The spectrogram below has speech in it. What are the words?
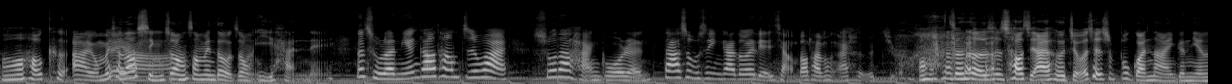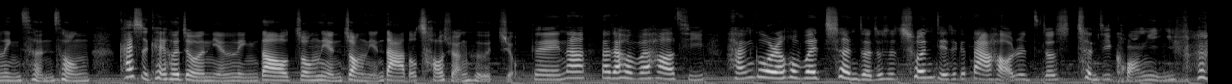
哦，好可爱！我没想到形状上面都有这种意涵呢。那除了年糕汤之外，说到韩国人，大家是不是应该都会联想到他们很爱喝酒？哦，真的是超级爱喝酒，而且是不管哪一个年龄层，从开始可以喝酒的年龄到中年壮年，大家都超喜欢喝酒。对，那大家会不会好奇，韩国人会不会趁着就是春节这个大好日子，就是趁机狂饮一番？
